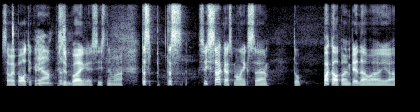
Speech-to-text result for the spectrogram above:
savai politikai. Jā, tas, tas- ir baigais īstenībā. Tas, tas, tas viss sākās, man liekas, pakalpojumu piedāvāja ā,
